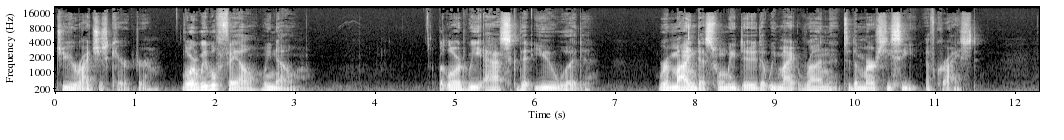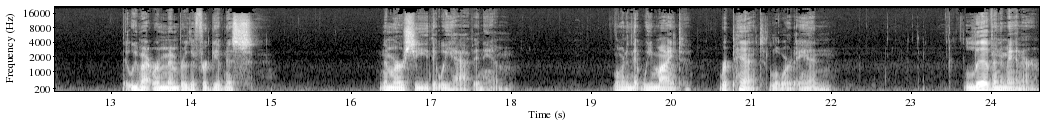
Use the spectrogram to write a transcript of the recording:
to your righteous character. Lord, we will fail, we know. But Lord, we ask that you would Remind us when we do that we might run to the mercy seat of Christ, that we might remember the forgiveness, the mercy that we have in Him. Lord, and that we might repent, Lord, and live in a manner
